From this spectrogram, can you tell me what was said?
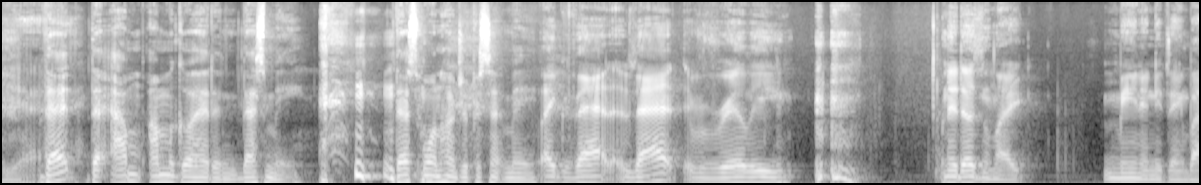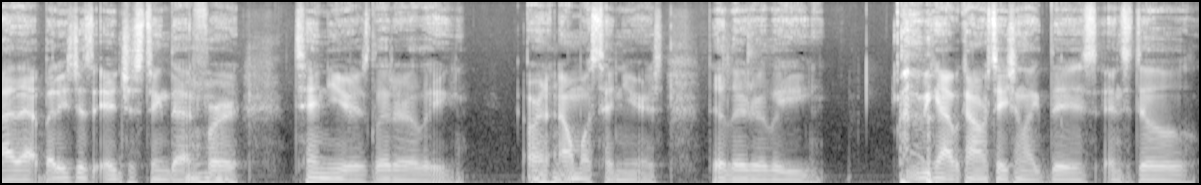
Yeah. that that I'm, I'm gonna go ahead and that's me that's 100% me like that that really and it doesn't like mean anything by that but it's just interesting that Mm-hmm. for 10 years literally or almost 10 years that literally we can have a conversation like this and still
